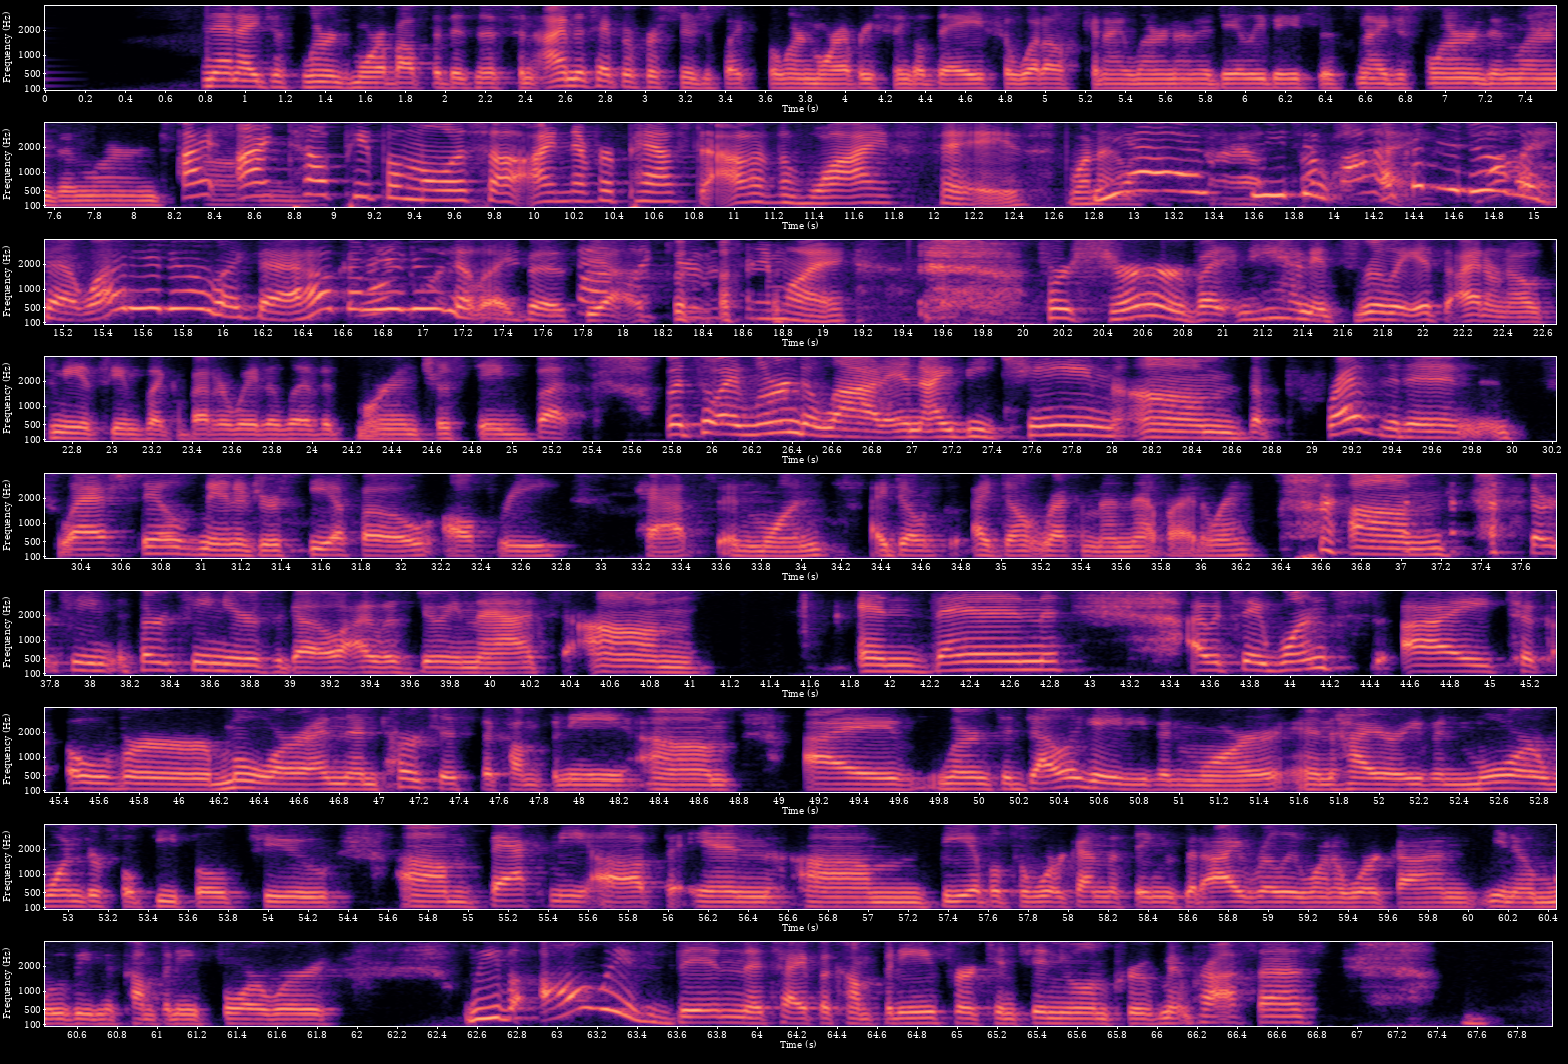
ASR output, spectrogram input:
and then I just learned more about the business. And I'm the type of person who just likes to learn more every single day. So what else can I learn on a daily basis? And I just learned and learned and learned. I, Um, I tell people, Melissa, I never passed out of the why phase when I was Yes, me too. Why? How come you do it like that? Why do you do it like that? How come you're doing it like this? Yeah. Yes. like you're the same way. for sure but man it's really it's i don't know to me it seems like a better way to live it's more interesting but but so i learned a lot and i became um the president slash sales manager cfo all three hats in one. I don't i don't recommend that by the way. Um 13 13 years ago i was doing that. Um and then I would say once I took over more and then purchased the company, um, I learned to delegate even more and hire even more wonderful people to um, back me up and um, be able to work on the things that I really want to work on, you know, moving the company forward. We've always been the type of company for a continual improvement process.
